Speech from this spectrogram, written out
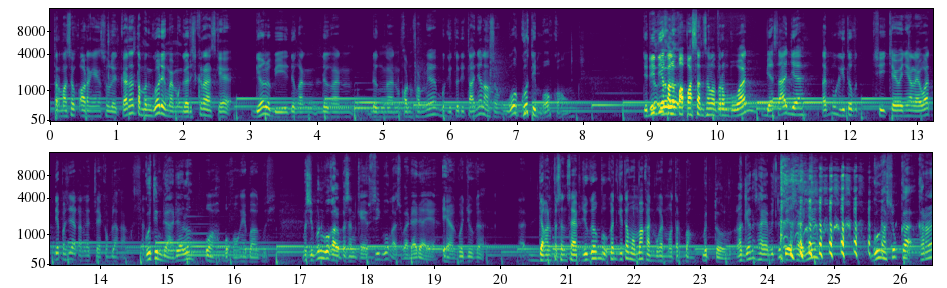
termasuk orang yang sulit karena temen gue yang memang garis keras kayak dia lebih dengan dengan dengan confirmnya begitu ditanya langsung gue gue tim bokong. Jadi dia kalau papasan sama perempuan biasa aja, tapi begitu si ceweknya lewat dia pasti akan ngecek ke belakang. Gue tim dada loh. Wah bokongnya bagus. Meskipun gue kalau pesan KFC gue gak suka dada ya. Ya gue juga. Jangan pesan sayap juga bu, kan kita mau makan bukan mau terbang. Betul. Lagian sayap itu biasanya gue nggak suka karena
